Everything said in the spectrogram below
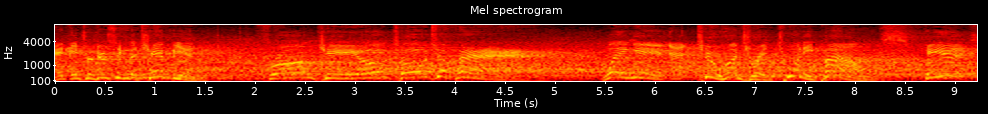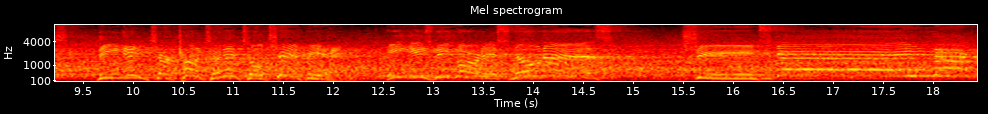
And introducing the champion from Kyoto, Japan. Weighing in at 220 pounds, he is the Intercontinental Champion. He is the artist known as Shinsuke Nakamura!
